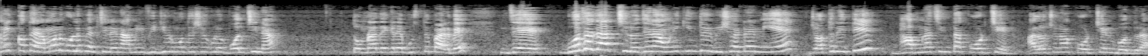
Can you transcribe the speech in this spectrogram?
অনেক কথা এমন বলে ফেলছিলেন, আমি ভিডিওর মধ্যে সেগুলো বলছি না। তোমরা দেখলে বুঝতে পারবে যে বোঝা যাচ্ছিল যে না, উনি কিন্তু এই বিষয়টা নিয়ে যথারীতি ভাবনা চিন্তা করছেন, আলোচনা করছেন বন্ধুরা।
